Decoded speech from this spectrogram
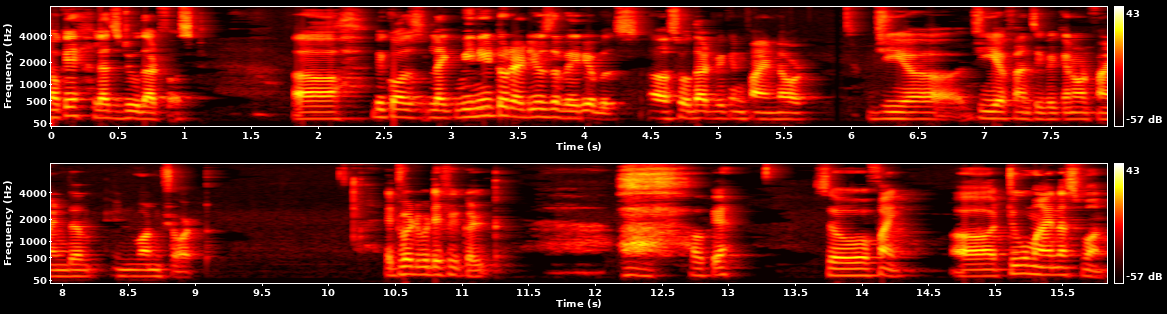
okay let's do that first. Uh, because like we need to reduce the variables uh, so that we can find out g uh, g f and c. We cannot find them in one shot. It would be difficult. Okay so fine uh, 2 minus 1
